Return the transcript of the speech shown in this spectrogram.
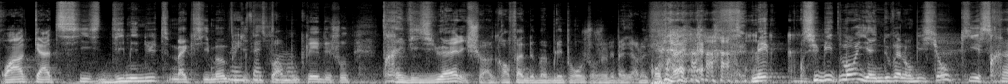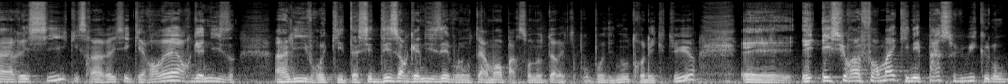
3, 4, 6, 10 minutes maximum, petite histoire Exactement. bouclée, des choses très visuelles. Et je suis un grand fan de Bob l'éponge, je ne vais pas dire le contraire. Mais subitement, il y a une nouvelle ambition qui serait un récit, qui serait un récit qui réorganise un livre qui est assez désorganisé volontairement par son auteur et qui propose une autre lecture. Et, et- et sur un format qui n'est pas celui que l'on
